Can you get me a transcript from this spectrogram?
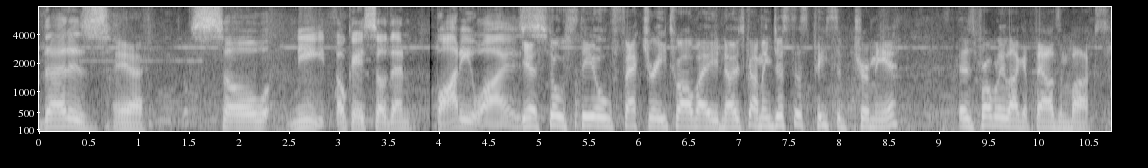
that is Yeah, so neat. Okay, so then body-wise, yeah, still steel factory 12A nose. I mean, just this piece of trim here is probably like a thousand bucks.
